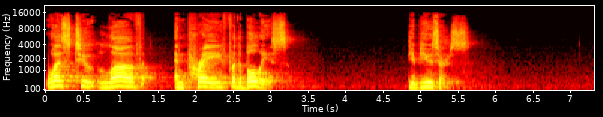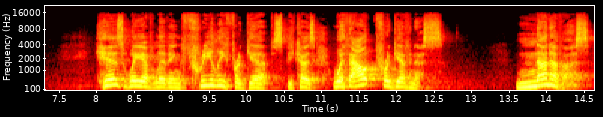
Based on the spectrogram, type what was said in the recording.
was to love and pray for the bullies, the abusers. His way of living freely forgives because without forgiveness, none of us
